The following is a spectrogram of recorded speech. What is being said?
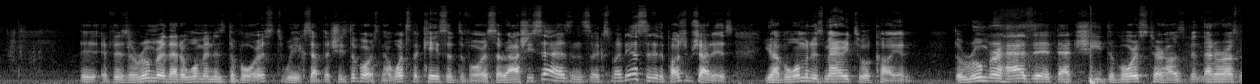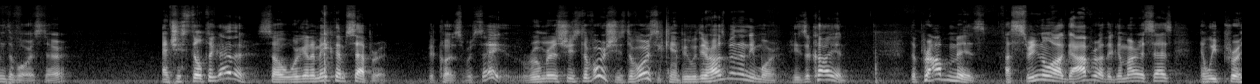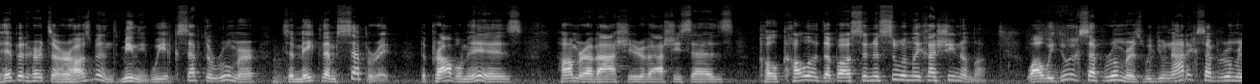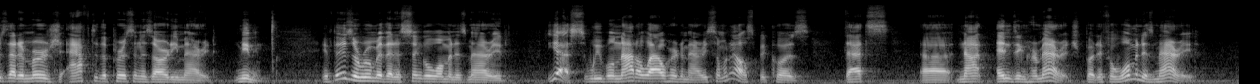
if there's a rumor that a woman is divorced, we accept that she's divorced. Now, what's the case of divorce? So Rashi says, and so explained yesterday, the Pashim Shad is you have a woman who's married to a Kayan. The rumor has it that she divorced her husband, that her husband divorced her, and she's still together. So we're going to make them separate because we're saying rumor is she's divorced. She's divorced. You can't be with your husband anymore. He's a Kayan. The problem is, Asrina Gavra, the Gemara says, and we prohibit her to her husband, meaning we accept a rumor to make them separate. The problem is, Ham Ravashi, Ravashi says. While we do accept rumors, we do not accept rumors that emerge after the person is already married. Meaning, if there's a rumor that a single woman is married, yes, we will not allow her to marry someone else because that's uh, not ending her marriage. But if a woman is married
